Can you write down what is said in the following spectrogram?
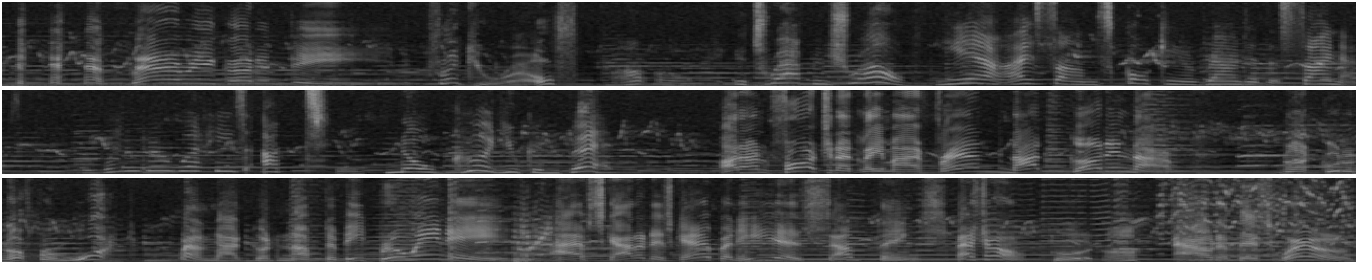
Very good indeed. Thank you, Ralph. Uh-oh. It's Raffish Ralph. Yeah, I saw him skulking around at the synapse. I wonder what he's up to. No good, you can bet. But unfortunately, my friend, not good enough. Not good enough for what? Well, not good enough to beat Bruini. I've scouted his camp, and he is something special. Good, huh? Out of this world.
